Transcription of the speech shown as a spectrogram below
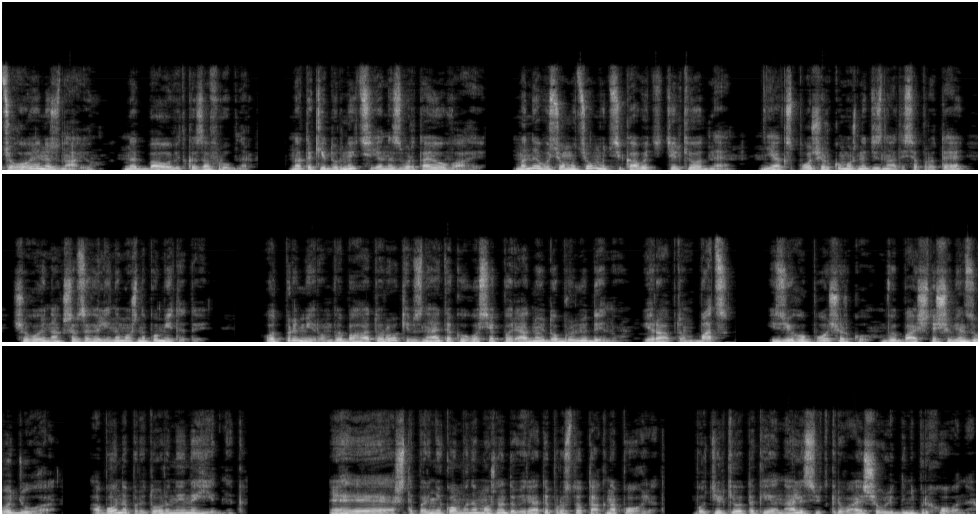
Цього я не знаю, недбало відказав Рубнер. На такі дурниці я не звертаю уваги. Мене в усьому цьому цікавить тільки одне Як з почерку можна дізнатися про те, чого інакше взагалі не можна помітити? От, приміром, ви багато років знаєте когось як порядну і добру людину, і раптом бац! Із його почерку ви бачите, що він злодюга або неприторений негідник. Еге ж, тепер нікому не можна довіряти просто так на погляд, бо тільки отакий аналіз відкриває, що в людині приховане.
